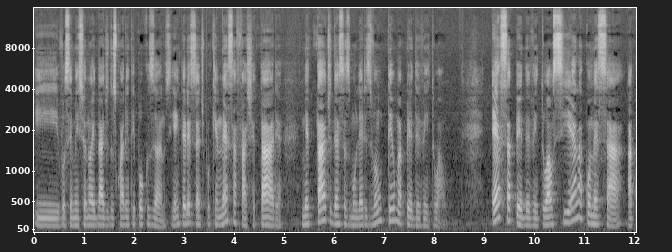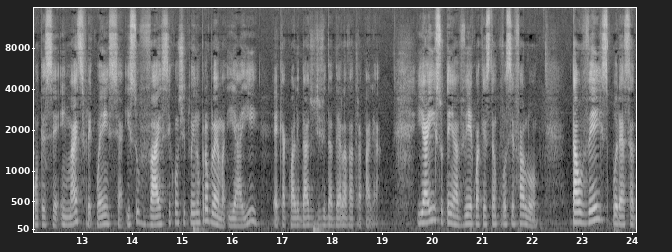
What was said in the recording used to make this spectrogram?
e você mencionou a idade dos 40 e poucos anos. E é interessante porque nessa faixa etária, metade dessas mulheres vão ter uma perda eventual. Essa perda eventual, se ela começar a acontecer em mais frequência, isso vai se constituir um problema. E aí é que a qualidade de vida dela vai atrapalhar. E aí isso tem a ver com a questão que você falou. Talvez por essa,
